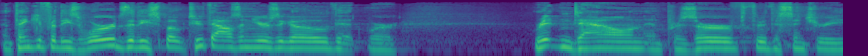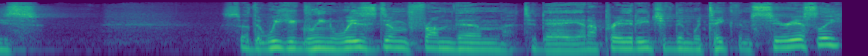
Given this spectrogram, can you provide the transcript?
And thank you for these words that he spoke 2,000 years ago that were written down and preserved through the centuries so that we could glean wisdom from them today. And I pray that each of them would take them seriously.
